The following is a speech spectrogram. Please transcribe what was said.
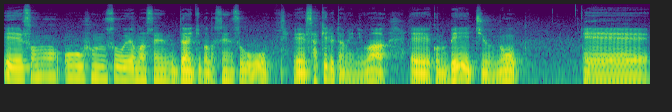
えー、その紛争や、まあ、大規模な戦争を、えー、避けるためには、えー、この米中の、え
